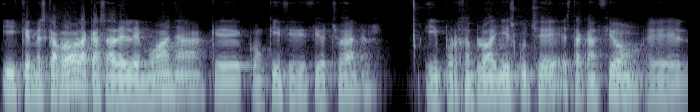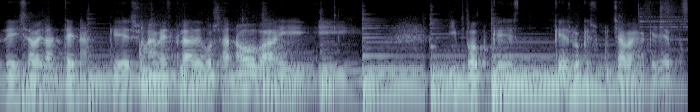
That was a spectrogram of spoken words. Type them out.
y que me escapaba a la casa de él en Moaña, que con 15 y 18 años. Y por ejemplo allí escuché esta canción eh, de Isabel Antena, que es una Ah. mezcla de bossa nova y, y- y pop, que es, que es lo que escuchaba en aquella época.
